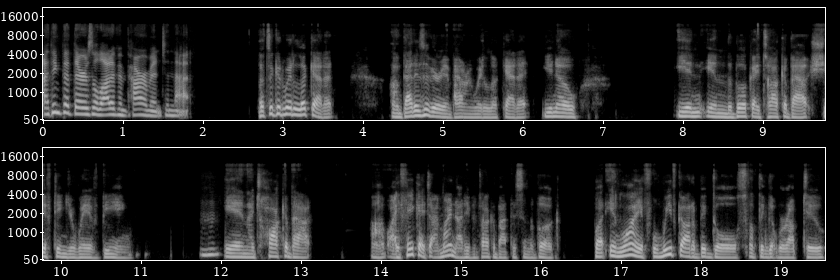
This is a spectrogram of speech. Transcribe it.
I think that there's a lot of empowerment in that. That's a good way to look at it. Um, that is a very empowering way to look at it. You know, in in the book, I talk about shifting your way of being, mm-hmm. and I talk about. Um, I think I, I might not even talk about this in the book, but in life, when we've got a big goal, something that we're up to,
